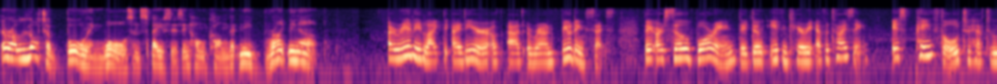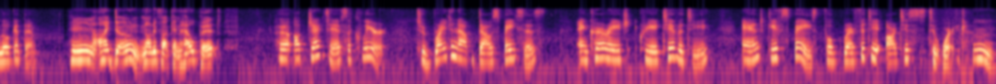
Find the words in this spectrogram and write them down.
there are a lot of boring walls and spaces in Hong Kong that need brightening up. I really like the idea of ads around building sites. They are so boring they don't even carry advertising. It's painful to have to look at them. Hmm, I don't, not if I can help it. Her objectives are clear, to brighten up dull spaces, encourage creativity, and give space for graffiti artists to work. Mm,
